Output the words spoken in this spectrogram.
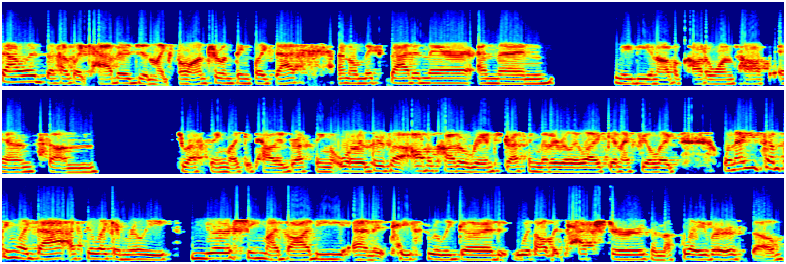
salads that has like cabbage and like cilantro and things like that. And I'll mix that in there and then maybe an avocado on top and some dressing, like Italian dressing, or there's an avocado ranch dressing that I really like. And I feel like when I eat something like that, I feel like I'm really nourishing my body and it tastes really good with all the textures and the flavors. So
